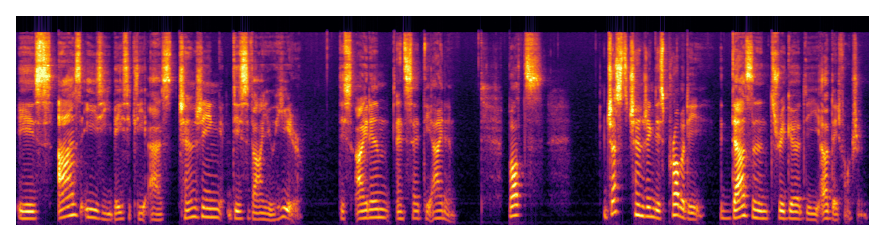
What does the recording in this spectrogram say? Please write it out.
is as easy basically as changing this value here, this item and set the item. But just changing this property doesn't trigger the update function.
